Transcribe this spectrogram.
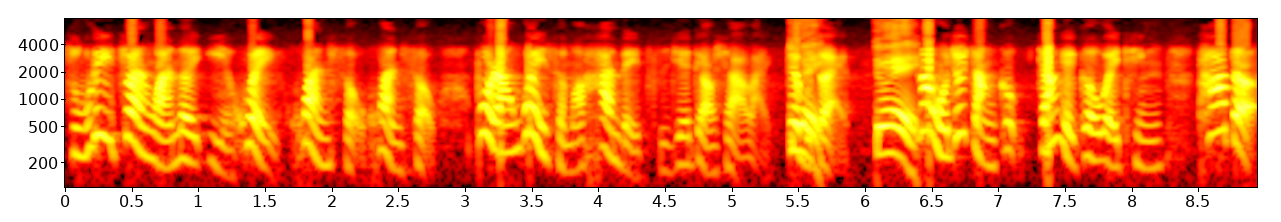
主力赚完了也会换手换手，不然为什么汉得直接掉下来，对不对对？对，那我就讲各讲给各位听，它的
